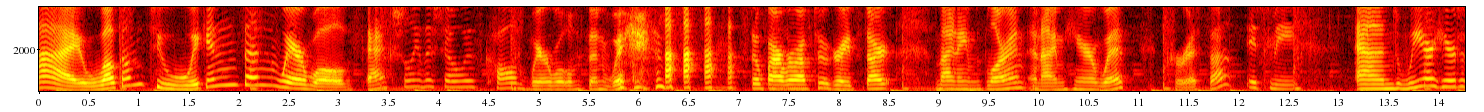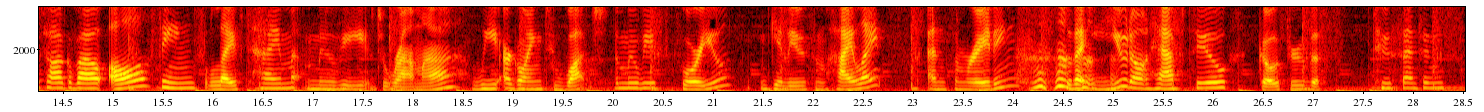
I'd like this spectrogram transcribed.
Hi, welcome to Wiccans and Werewolves. Actually, the show is called Werewolves and Wiccans. so far, we're off to a great start. My name's Lauren, and I'm here with Carissa. It's me. And we are here to talk about all things Lifetime movie drama. We are going to watch the movies for you, give you some highlights and some ratings so that you don't have to go through this two sentence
